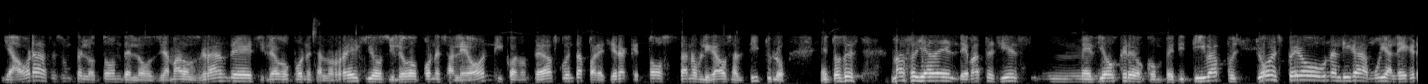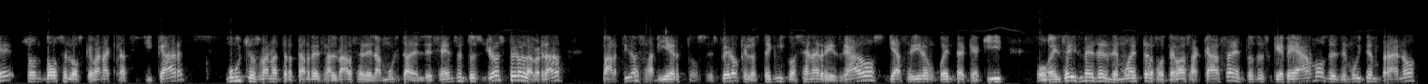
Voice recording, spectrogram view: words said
Y ahora haces un pelotón de los llamados grandes y luego pones a los regios y luego pones a León y cuando te das cuenta pareciera que todos están obligados al título. Entonces, más allá del debate si es mediocre o competitiva, pues yo espero una liga muy alegre, son 12 los que van a clasificar, muchos van a tratar de salvarse de la multa del descenso, entonces yo espero la verdad partidos abiertos. Espero que los técnicos sean arriesgados. Ya se dieron cuenta que aquí o en seis meses demuestras o te vas a casa. Entonces que veamos desde muy temprano,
